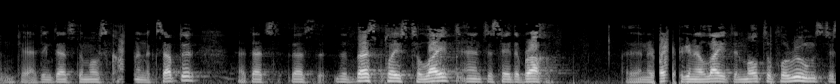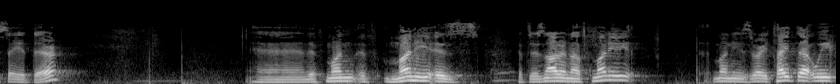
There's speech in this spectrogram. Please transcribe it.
Okay, I think that's the most common accepted. That that's that's the, the best place to light and to say the bracha. And if you're going to light in multiple rooms, to say it there. And if, mon- if money is, if there's not enough money, money is very tight that week,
